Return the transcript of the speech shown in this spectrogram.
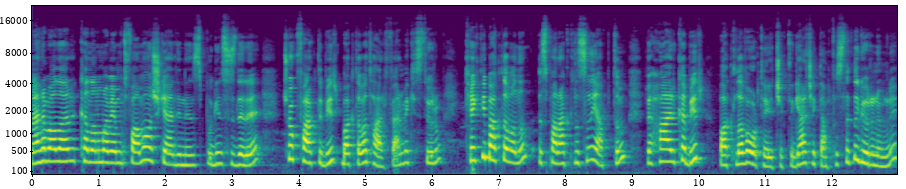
Merhabalar kanalıma ve mutfağıma hoş geldiniz. Bugün sizlere çok farklı bir baklava tarifi vermek istiyorum. Kekli baklavanın ıspanaklısını yaptım ve harika bir baklava ortaya çıktı. Gerçekten fıstıklı görünümlü,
